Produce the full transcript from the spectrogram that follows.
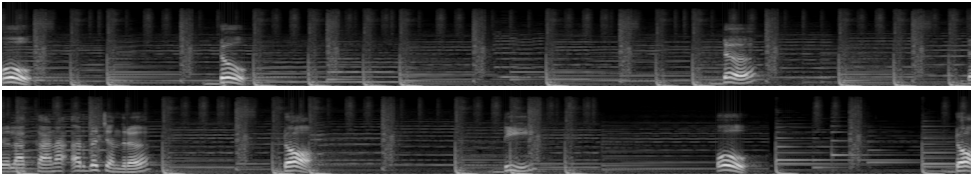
ओ. डो. ड. ड ला काना अर्धचंद्र. डॉ. डी. ओ. डॉ.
